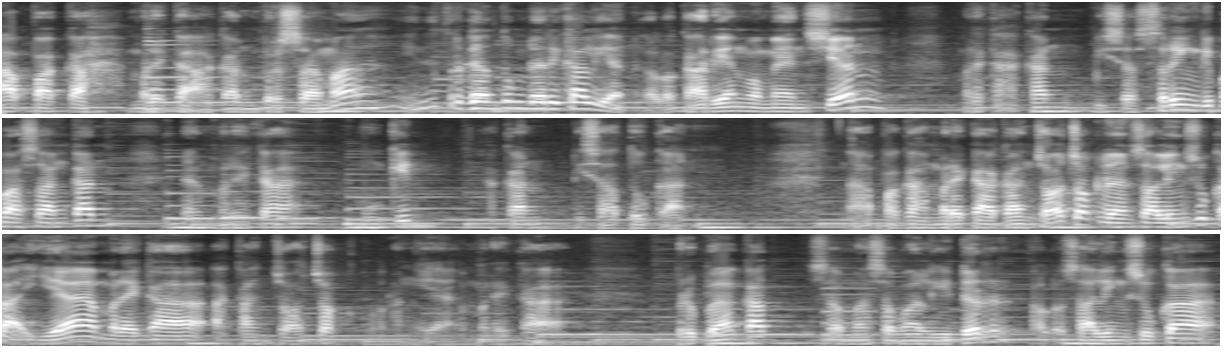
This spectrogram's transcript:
apakah mereka akan bersama ini tergantung dari kalian. Kalau kalian memention mereka akan bisa sering dipasangkan dan mereka mungkin akan disatukan. Nah, apakah mereka akan cocok dan saling suka? Ya, mereka akan cocok orang ya. Mereka berbakat sama-sama leader. Kalau saling suka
